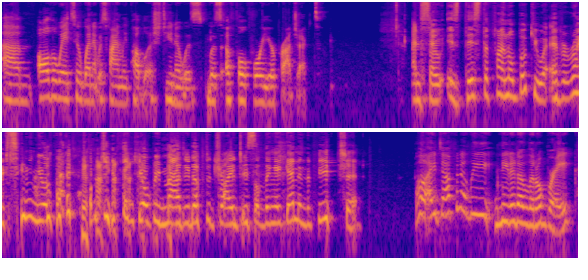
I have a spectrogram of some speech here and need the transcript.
um, all the way to when it was finally published. You know, was was a full four year project. And so, is this the final book you were ever writing in your life? or do you think you'll be mad enough to try and do something again in the future? Well, I definitely needed a little break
